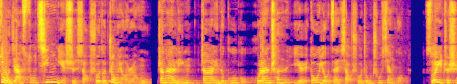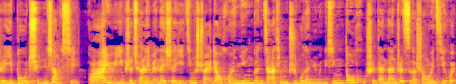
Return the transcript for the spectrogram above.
作家苏青也是小说的重要人物，张爱玲、张爱玲的姑姑胡兰成也都有在小说中出现过，所以这是一部群像戏。华语影视圈里面那些已经甩掉婚姻跟家庭桎梏的女明星都虎视眈眈这次的上位机会，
